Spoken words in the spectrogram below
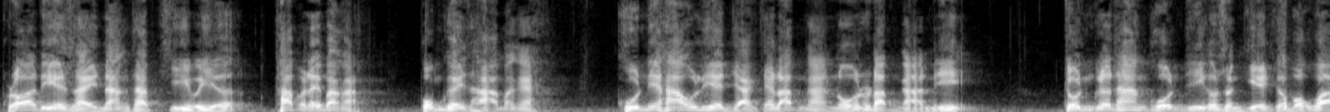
เพราะดีเอสไอนั่งทับขี้ไปเยอะ ทับอะไรบ้างอะผมเคยถามมาไง คุณนี่เฮาเลียนอยากจะรับงานโน้นรับงานนี้ จนกระทั่งคนที่เขาสังเกตเขาบอกว่า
